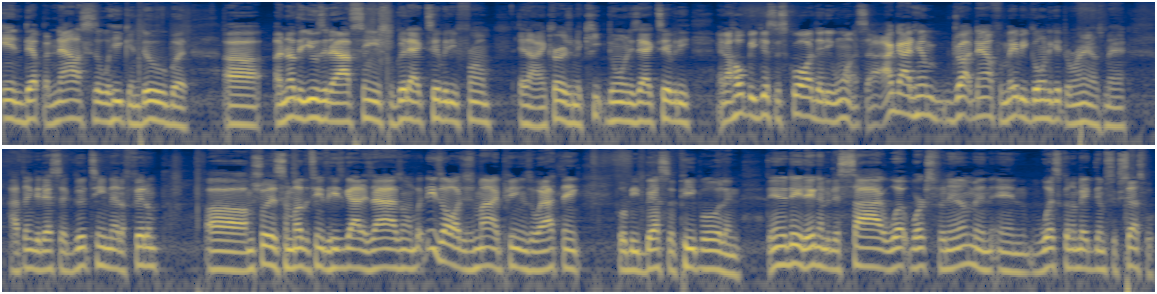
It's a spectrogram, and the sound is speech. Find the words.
in depth analysis of what he can do, but uh, another user that I've seen some good activity from, and I encourage him to keep doing his activity. And I hope he gets the squad that he wants. I got him dropped down for maybe going to get the Rams, man. I think that that's a good team that'll fit him. Uh, I'm sure there's some other teams that he's got his eyes on, but these are all just my opinions of what I think will be best for people. And At the end of the day, they're going to decide what works for them and, and what's going to make them successful.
